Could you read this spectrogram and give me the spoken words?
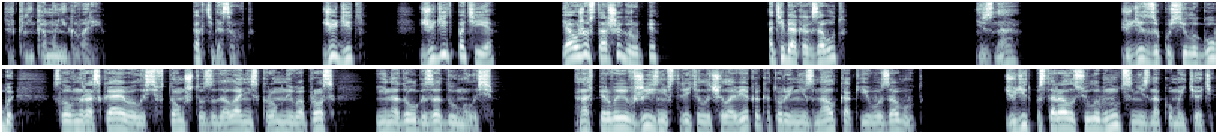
«Только никому не говори. Как тебя зовут?» «Жюдит. Жюдит Патье. Я уже в старшей группе. А тебя как зовут?» Не знаю. Жюдит закусила губы, словно раскаивалась в том, что задала нескромный вопрос и ненадолго задумалась. Она впервые в жизни встретила человека, который не знал, как его зовут. Жюдит постаралась улыбнуться незнакомой тете.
